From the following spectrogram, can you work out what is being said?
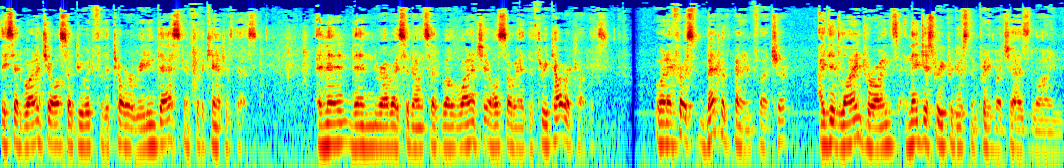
they said, why don't you also do it for the Torah reading desk and for the cantor's desk? And then, then Rabbi Sidon said, well, why don't you also add the three Torah covers? When I first met with Penn and Fletcher, I did line drawings, and they just reproduced them pretty much as line.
